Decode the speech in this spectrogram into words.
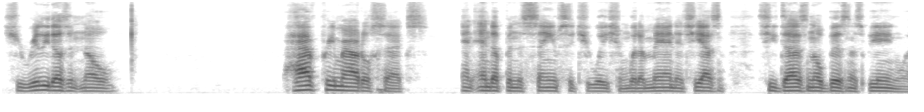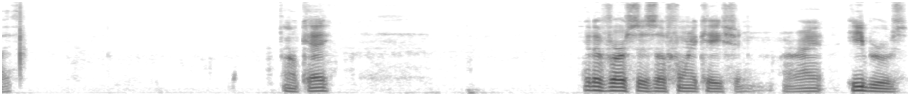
she really doesn't know, have premarital sex, and end up in the same situation with a man that she has she does no business being with. Okay. The verses of fornication. All right. Hebrews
